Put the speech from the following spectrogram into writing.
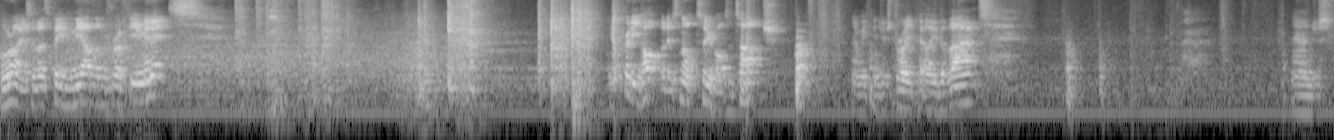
Alright, so that's been in the oven for a few minutes. It's pretty hot, but it's not too hot to touch. And we can just drape it over that. and just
